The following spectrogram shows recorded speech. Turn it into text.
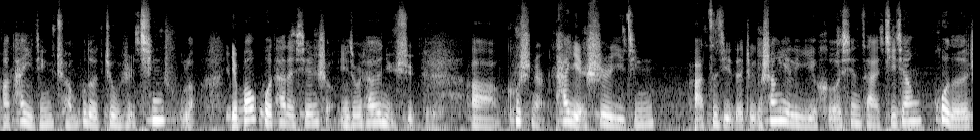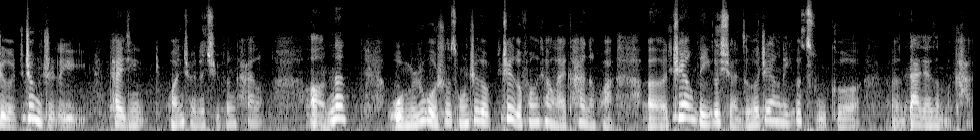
啊，他已经全部的就是清除了，也包括他的先生，也就是他的女婿，啊，Kushner，他也是已经把自己的这个商业利益和现在即将获得的这个政治利益，他已经完全的区分开了。啊，那我们如果说从这个这个方向来看的话，呃，这样的一个选择和这样的一个阻隔，嗯，大家怎么看？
